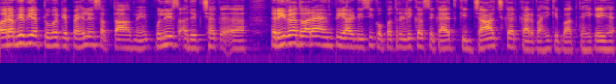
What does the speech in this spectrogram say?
और अभी भी अक्टूबर के पहले सप्ताह में पुलिस अधीक्षक रीवा द्वारा एमपीआरडीसी को पत्र लिखकर शिकायत की जाँच कर कार्यवाही की बात कही गई है।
